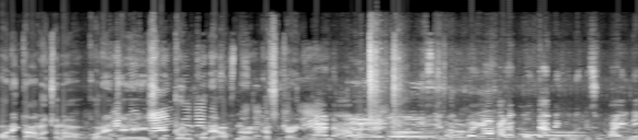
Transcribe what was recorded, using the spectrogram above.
অনেকটা আলোচনা করে যে এই সে ট্রোল করে আপনার কাছে কেমন না না আমার কাছে কিছুই ভালো লাগে। খারাপ বলতে আমি কোনো কিছু পাইনি।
